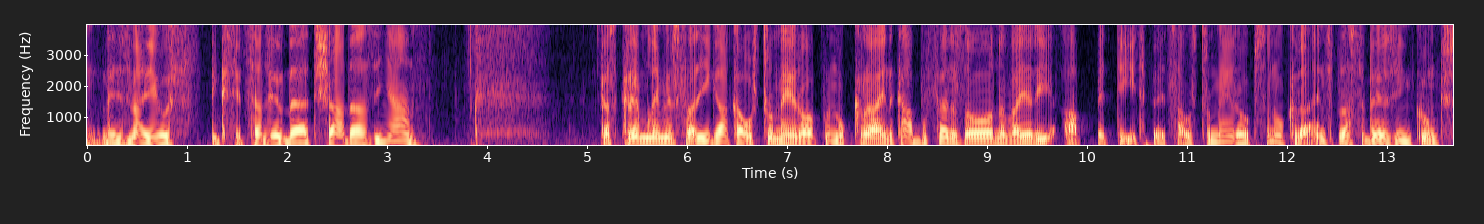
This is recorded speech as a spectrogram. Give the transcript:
Nezinu, vai jūs tiksiet sadzirdēti šādā ziņā. Kas Kremlim ir svarīgāk - Austrum Eiropa un Ukraina kā buferzona vai arī apetīte pēc Austrum Eiropas un Ukrainas, prasa Bērziņa kungs.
